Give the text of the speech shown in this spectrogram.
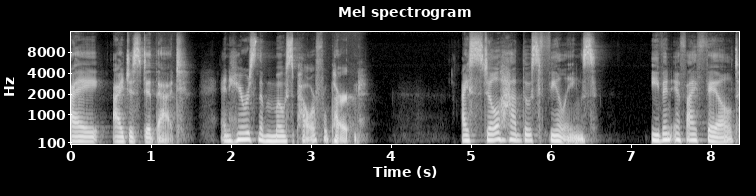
I, I just did that. And here's the most powerful part I still had those feelings, even if I failed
